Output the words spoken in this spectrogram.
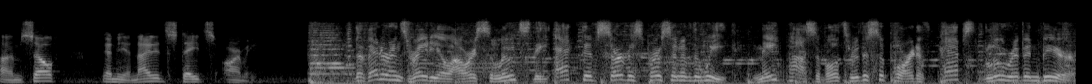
on himself and the United States Army. The Veterans Radio Hour salutes the Active Service Person of the Week, made possible through the support of Pabst Blue Ribbon Beer.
